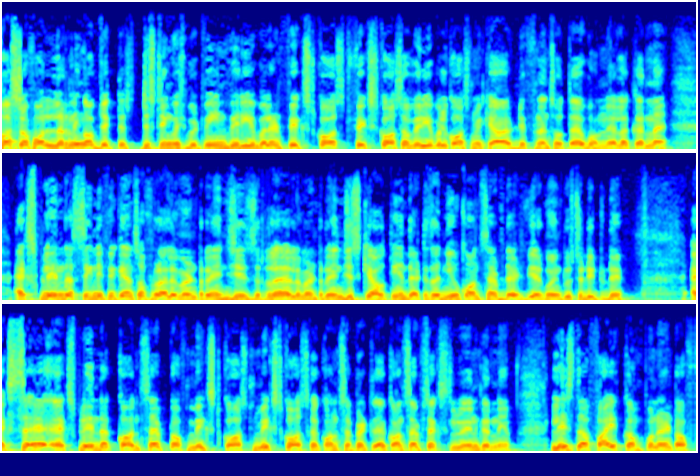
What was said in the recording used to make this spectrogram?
First of all learning objectives distinguish between variable and fixed cost fixed cost और वेरिएबल कॉस्ट में क्या डिफरेंस होता है वो हमने अलग करना है। Explain the significance of relevant ranges relevant ranges क्या होती हैं? That is a new concept that we are going to study today explain the concept of mixed cost mixed cost का कॉन्सेप्ट एक्सप्लेन करने list the five component of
